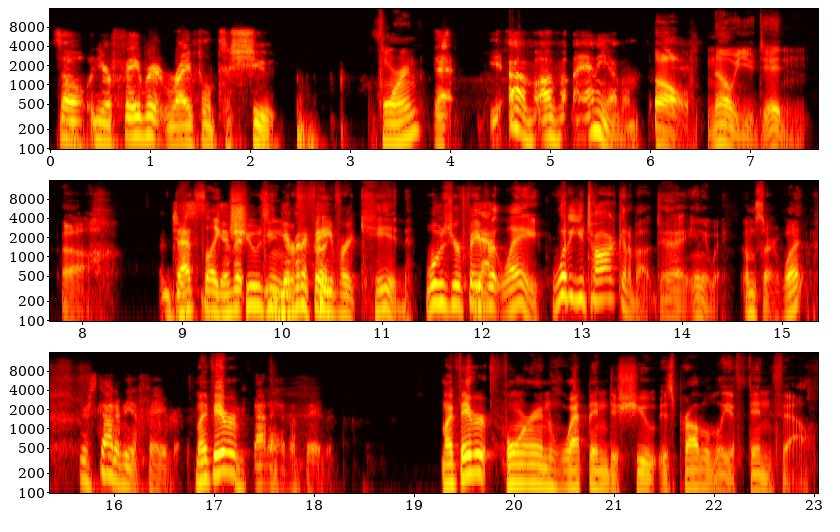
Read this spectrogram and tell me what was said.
so your favorite rifle to shoot Foreign? that of of any of them? Oh no, you didn't. Ugh. Just That's like it- choosing your it a quick- favorite kid. What was your favorite lay? What are you talking about? Uh, anyway, I'm sorry. What? There's got to be a favorite. My favorite You've got to have a favorite. my favorite foreign weapon to shoot is probably a FN FAL.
